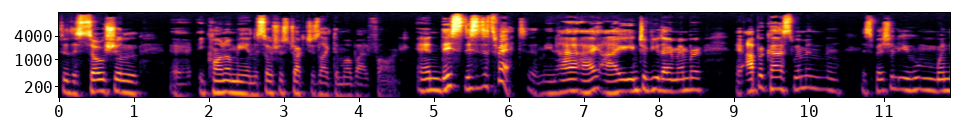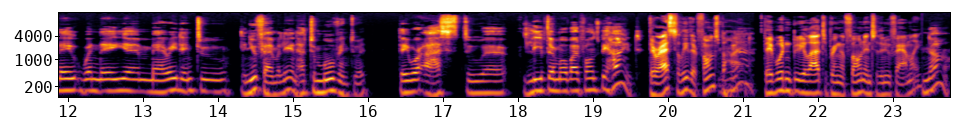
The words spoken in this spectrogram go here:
to the social uh, economy and the social structures like the mobile phone. And this this is a threat. I mean, I I, I interviewed. I remember uh, upper caste women. Uh, especially whom when they when they uh, married into a new family and had to move into it they were asked to uh, leave their mobile phones behind. They were asked to leave their phones behind. Yeah. They wouldn't be allowed to bring a phone into the new family? No.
